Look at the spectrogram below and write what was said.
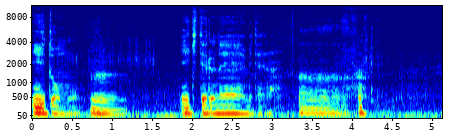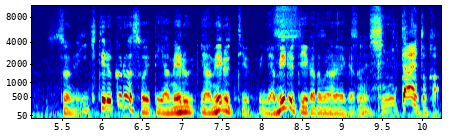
いいと思う。うん。生きてるねみたいな。あ そうね。生きてるからそうやってやめる。やめるっていう。やめるって言い方もあれだけどね。死にたいとか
